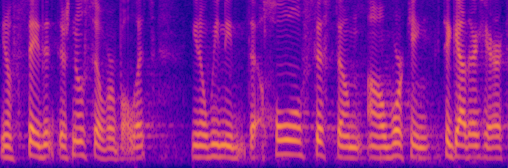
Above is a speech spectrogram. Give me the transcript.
you know, say that there's no silver bullets. You know, we need the whole system uh, working together here.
